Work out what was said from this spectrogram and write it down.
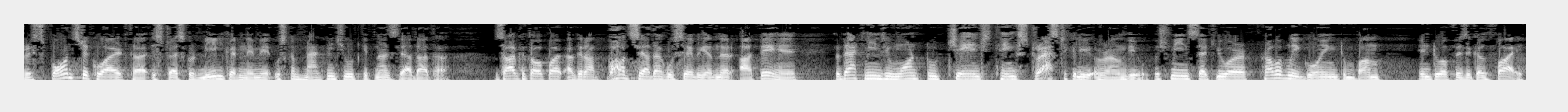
ریسپانس ریکوائرڈ تھا اسٹریس کو ڈیل کرنے میں اس کا میگنیچیوڈ کتنا زیادہ تھا مثال کے طور پر اگر آپ بہت زیادہ غصے کے اندر آتے ہیں تو that means you want to change things you which means you bump in physical fight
